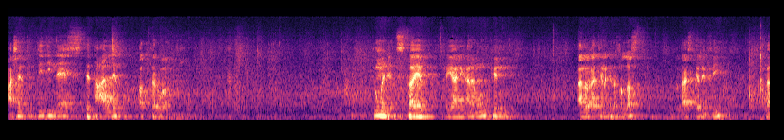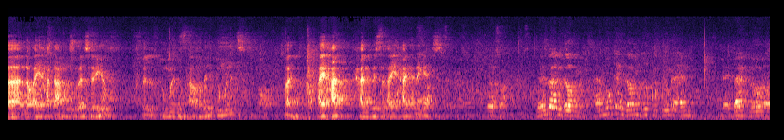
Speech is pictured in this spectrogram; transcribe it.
عشان تبتدي الناس تتعلم أكتر وأكتر. 2 minutes. طيب يعني أنا ممكن أنا لغاية هنا كده خلصت كنت عايز أتكلم فيه. فلو أي حد عنده سؤال سريع في ال 2 minutes أنا فاضل لي 2 minutes طيب أي حد حابب يسأل أي حاجة؟ أنا جاهز. بالنسبة لل government هل ممكن ال government تطلب يوم من الأيام backdoor أو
